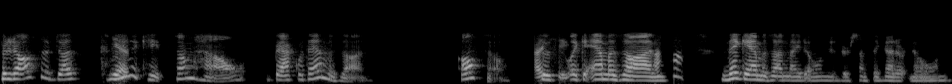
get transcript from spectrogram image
but it also does communicate yes. somehow back with Amazon. Also, I so it's see. like Amazon. Uh-huh. I think Amazon might own it or something. I don't know. I'm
